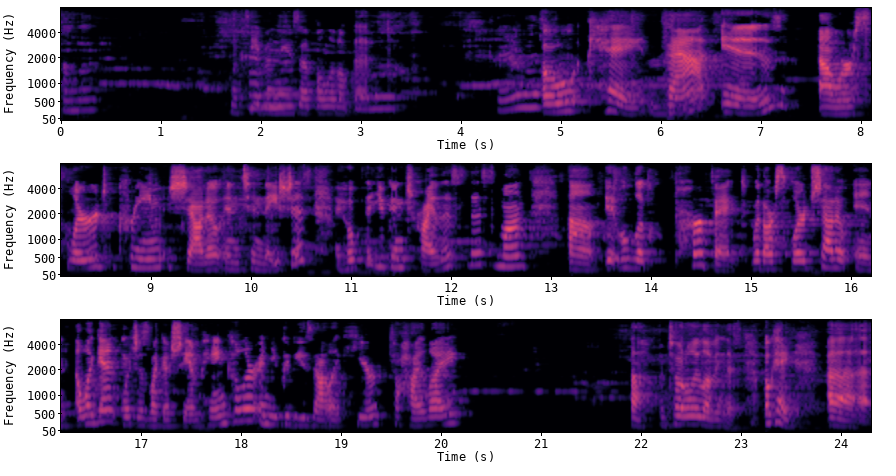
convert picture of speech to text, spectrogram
Mama. Let's even these up a little bit. Okay, that is our Splurge Cream Shadow in Tenacious. I hope that you can try this this month. Um, it will look perfect with our Splurge Shadow in Elegant, which is like a champagne color, and you could use that like here to highlight. Uh, I'm totally loving this. Okay, uh,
